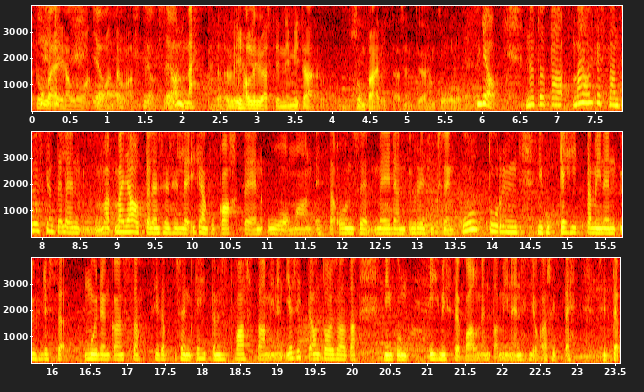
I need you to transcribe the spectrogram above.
se tulee ihan luo- luontevasti. Joo, se on mä. Ihan lyhyesti, niin mitä sun päivittäisen työhön kuuluu? Joo, no tota, mä oikeastaan työskentelen, mä, mä jaottelen sen sille ikään kuin kahteen uomaan, että on se meidän yrityksen kulttuurin niin kuin kehittäminen yhdessä muiden kanssa, siitä, sen kehittämisestä vastaaminen. Ja sitten on toisaalta niin kuin ihmisten valmentaminen, joka sitten, sitten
